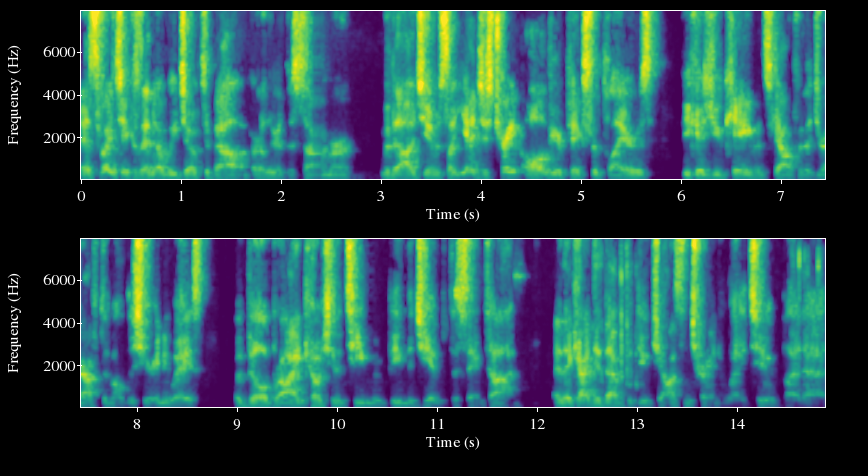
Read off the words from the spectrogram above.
And it's funny too because I know we joked about earlier this summer without GM. It's like, yeah, just trade all of your picks for players because you can't even scout for the draft at all this year, anyways with Bill O'Brien coaching the team and being the GM at the same time. And they kind of did that with the Duke Johnson trade away too. But uh,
